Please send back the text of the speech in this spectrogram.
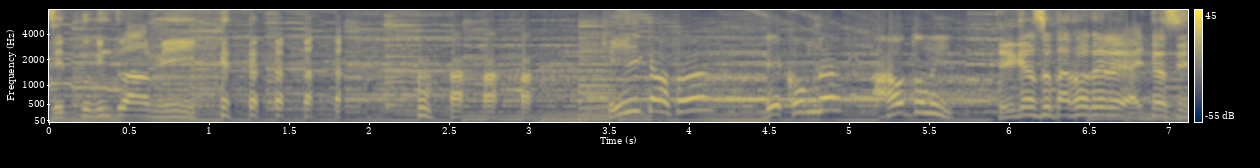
জিতবো কিন্তু আমি। ঠিক আছে দেখুন না আহো তুমি। ঠিক আছে তাকো রে আইতাছি।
